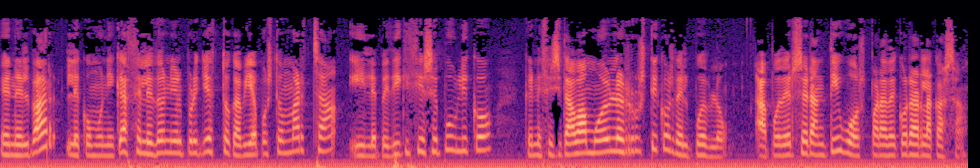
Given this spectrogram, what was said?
En el bar le comuniqué a Celedonio el proyecto que había puesto en marcha y le pedí que hiciese público que necesitaba muebles rústicos del pueblo, a poder ser antiguos para decorar la casa.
